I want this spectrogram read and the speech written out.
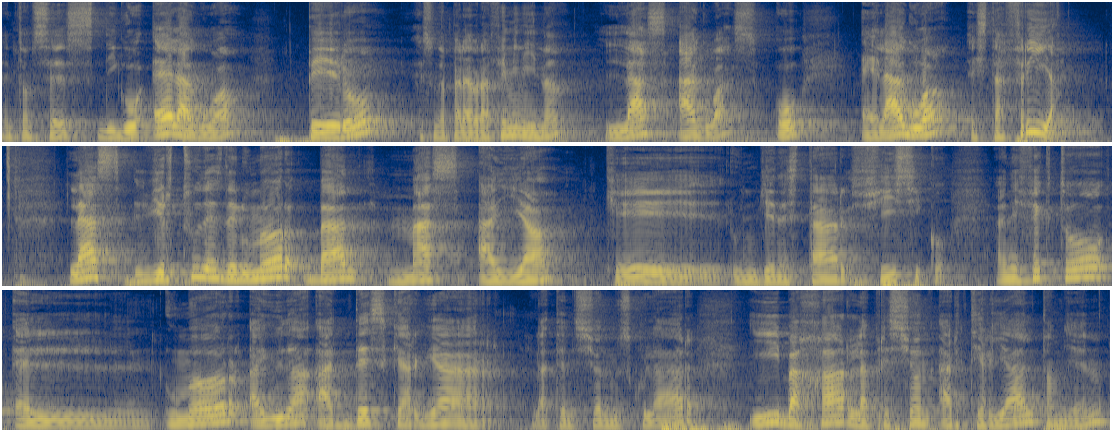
Entonces digo el agua, pero es una palabra femenina, las aguas o el agua está fría. Las virtudes del humor van más allá que un bienestar físico. En efecto, el humor ayuda a descargar la tensión muscular y bajar la presión arterial también.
